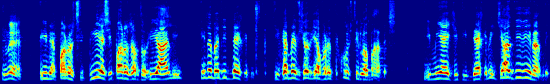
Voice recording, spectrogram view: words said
Ναι. Είναι πάνω στην πίεση, πάνω σε αυτό. Οι άλλοι είναι με την τέχνη. Είχαμε δύο διαφορετικούς στυλ ομάδες. Η μία έχει την τέχνη και η άλλη τη δύναμη.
